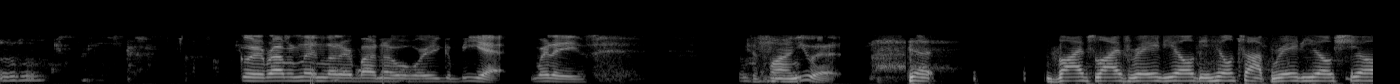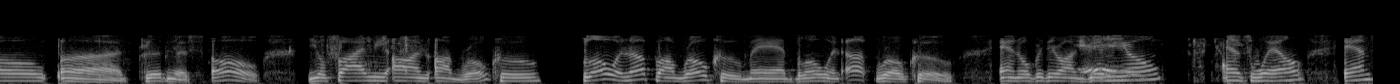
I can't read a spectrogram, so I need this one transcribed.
Mm-hmm. Go ahead, Robin Lynn, let everybody know where you could be at, where they can find you at. The Vibes Live Radio, the Hilltop Radio Show. Uh, goodness. Oh, you'll find me on on Roku, blowing up on Roku, man, blowing up Roku, and over there on Hey. Vimeo as well, and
